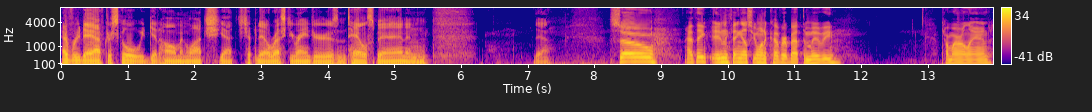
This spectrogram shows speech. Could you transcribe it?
every day after school we'd get home and watch yeah Chip 'n Dale Rescue Rangers and TaleSpin and Mm. Yeah. So, I think anything else you want to cover about the movie Tomorrowland?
